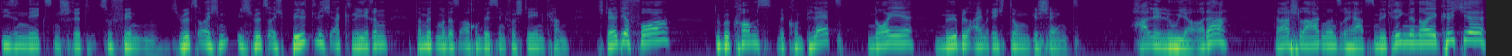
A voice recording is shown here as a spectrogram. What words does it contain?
diesen nächsten Schritt zu finden. Ich will es euch, euch bildlich erklären, damit man das auch ein bisschen verstehen kann. Stell dir vor, du bekommst eine komplett neue Möbeleinrichtung geschenkt. Halleluja, oder? Da schlagen unsere Herzen. Wir kriegen eine neue Küche,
